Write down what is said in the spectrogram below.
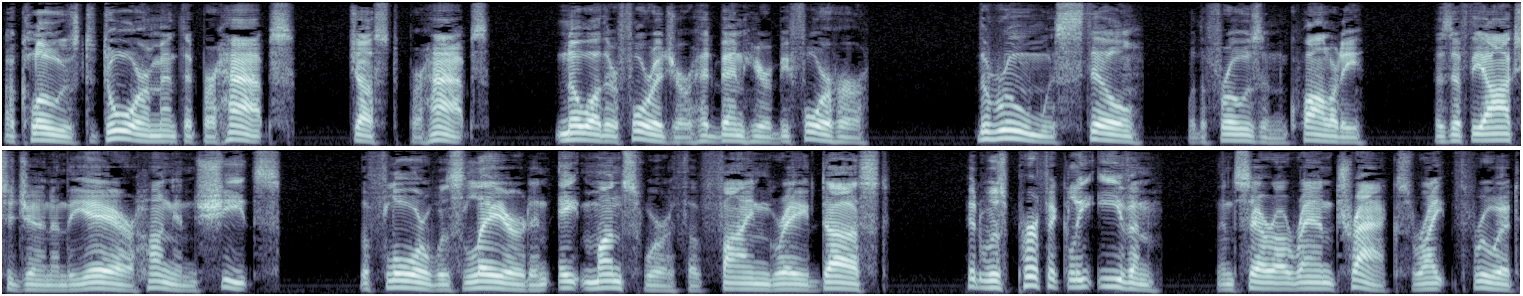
A closed door meant that perhaps, just perhaps, no other forager had been here before her. The room was still, with a frozen quality, as if the oxygen and the air hung in sheets. The floor was layered in eight months' worth of fine gray dust. It was perfectly even, and Sarah ran tracks right through it,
